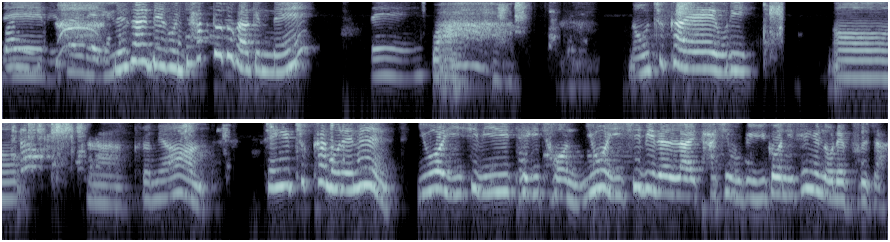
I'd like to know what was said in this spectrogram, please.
네, 4살 돼. 4살 되고 이제 학교도 가겠네? 네. 와. 너무 축하해. 우리 어, 자, 그러면 생일 축하 노래는 6월 22일 되기 전 6월 21일 날 다시 우리 유건이 생일 노래 부르자.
